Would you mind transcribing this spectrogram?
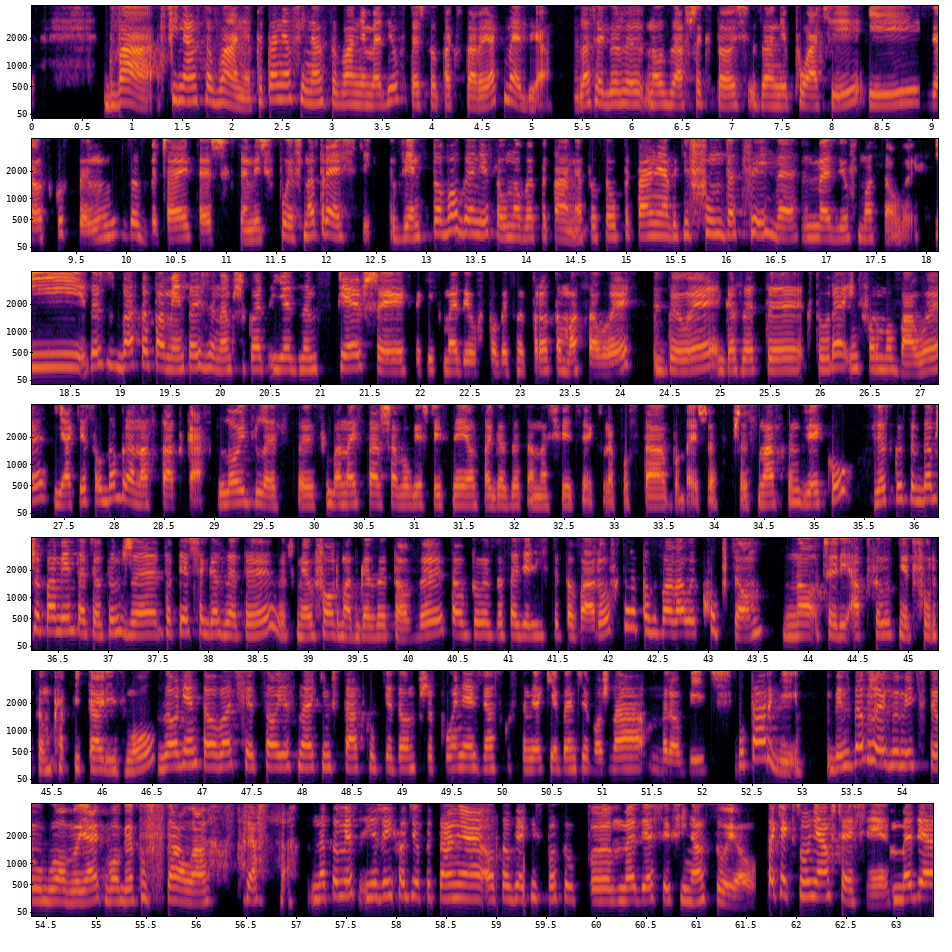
Dwa, finansowanie. Pytania o finansowanie mediów też są tak stare jak media. Dlatego, że no zawsze ktoś za nie płaci i w związku z tym zazwyczaj też chce mieć wpływ na treści. Więc to w ogóle nie są nowe pytania, to są pytania takie fundacyjne mediów masowych. I też warto pamiętać, że na przykład jednym z pierwszych takich mediów, powiedzmy, protomasowych były gazety, które informowały, jakie są dobra na statkach. Lloyd's List to jest chyba najstarsza w ogóle jeszcze istniejąca gazeta na świecie, która powstała bodajże w XVI wieku. W związku z tym dobrze pamiętać o tym, że te pierwsze gazety, znaczy miały format gazetowy, to były w zasadzie listy towarów, które pozwalały kupcom, no, czyli absolutnie twórcom kapitalizmu, zorientować się, co jest na jakim statku, kiedy on przypłynie, w związku z tym, jakie będzie można robić utargi więc dobrze jakby mieć z tyłu głowy, jak w ogóle powstała prasa. Natomiast jeżeli chodzi o pytanie o to, w jaki sposób e, media się finansują, tak jak wspomniałam wcześniej, media,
